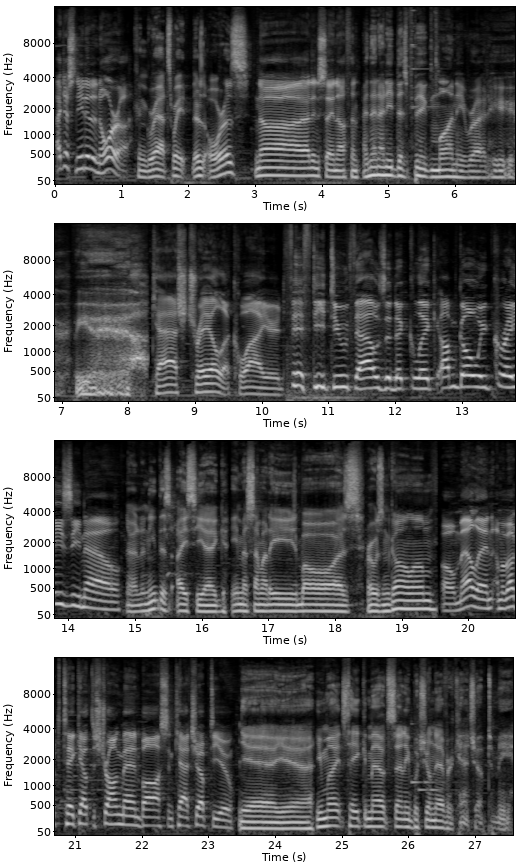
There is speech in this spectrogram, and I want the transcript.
I just needed an aura. Congrats. Wait, there's auras? Nah, I didn't say nothing. And then I need this big money right here. Yeah. Cash trail acquired. 52,000 a click. I'm going crazy now. Alright, I need this icy egg. Give me some of these boys. Frozen golem. Oh, Melon, I'm about to take out the strongman boss and catch up to you. Yeah, yeah. You might take him out, Sunny, but you'll never catch up to me.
